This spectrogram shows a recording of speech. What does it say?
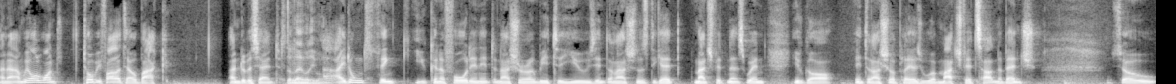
and and we all want Toby Faletau back. Hundred percent. To the level you want. I don't think you can afford in international rugby to use internationals to get match fitness when you've got international players who are match fit sat on the bench. So,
